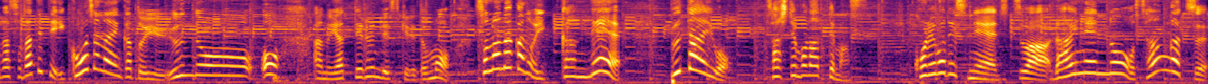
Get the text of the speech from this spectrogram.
が育てていこうじゃないかという運動をあのやってるんですけれどもその中の一環で舞台をさせてもらってます。これはですね実は来年の3月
